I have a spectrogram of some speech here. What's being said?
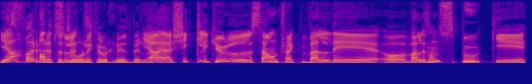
Ja, For et absolutt. utrolig kult lydbilde. Ja, ja, skikkelig kul soundtrack. Veldig, og veldig sånn spooky.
